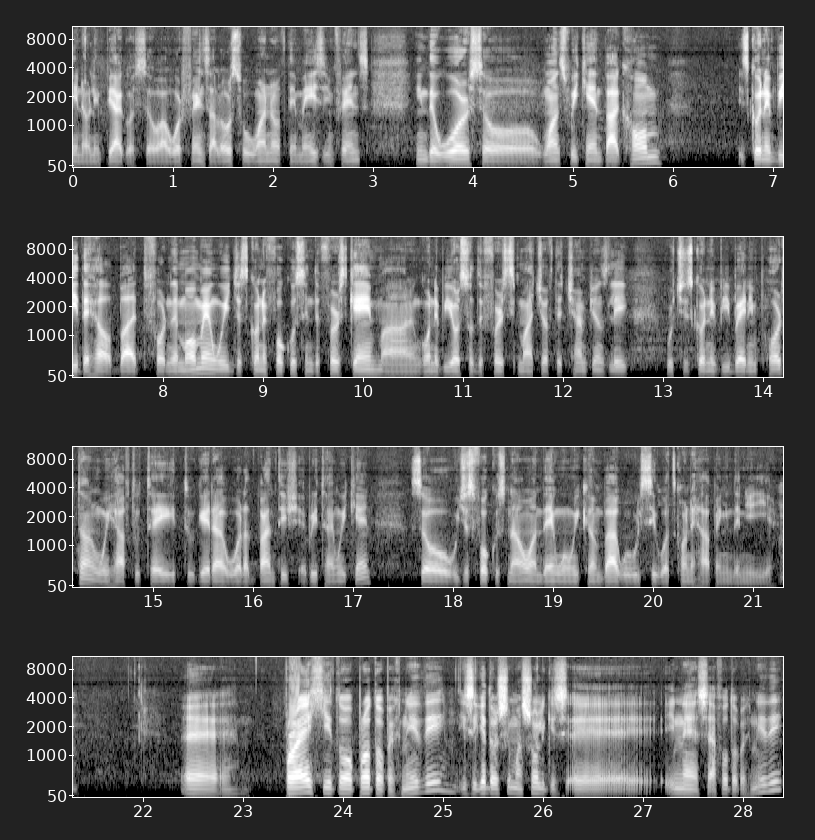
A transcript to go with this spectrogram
in Olympiacos. So our fans are also one of the amazing fans in the world. So once we came back home, it's going to be the hell. But for the moment, we're just going to focus in the first game, and going to be also the first match of the Champions League, which is going to be very important. We have to take to get our advantage every time we can. So we just focus now, and then when we come back, we will see what's going to happen in the new year. Ε, προέχει το πρώτο παιχνίδι. Η συγκέντρωσή μας όλη και, ε, είναι σε αυτό το παιχνίδι.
